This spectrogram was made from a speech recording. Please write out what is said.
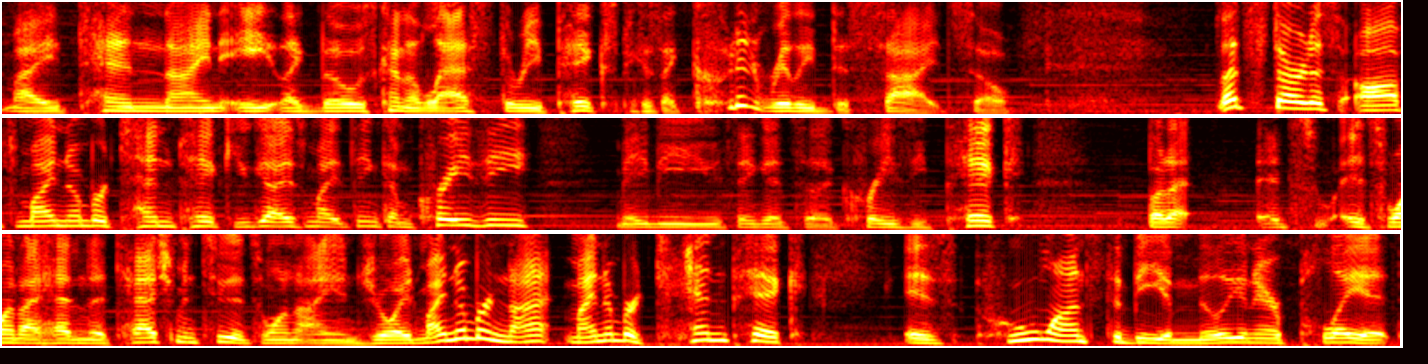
my 10, 9, 8, like those kind of last three picks because I couldn't really decide. So let's start us off. My number 10 pick, you guys might think I'm crazy. Maybe you think it's a crazy pick, but it's it's one I had an attachment to. It's one I enjoyed. My number nine, my number ten pick is Who Wants to Be a Millionaire? Play It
